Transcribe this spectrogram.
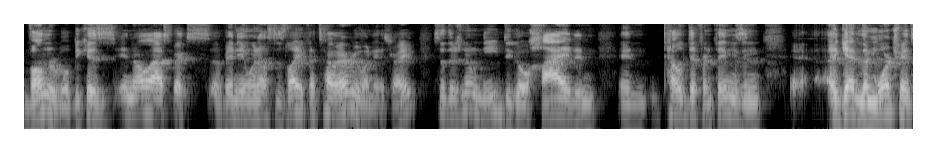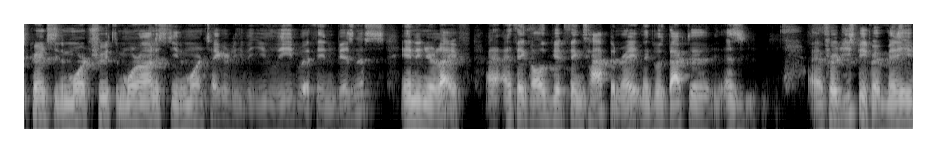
vulnerable, because in all aspects of anyone else's life, that's how everyone is, right? So there's no need to go hide and, and tell different things. And eh, again, the more transparency, the more truth, the more honesty, the more integrity that you lead with in business and in your life, I, I think all good things happen, right? And it goes back to, as I've heard you speak about many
